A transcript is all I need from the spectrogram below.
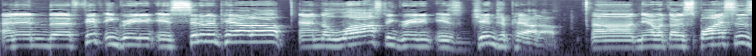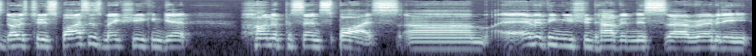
And then the fifth ingredient is cinnamon powder, and the last ingredient is ginger powder. Uh, now, with those spices, those two spices, make sure you can get 100% spice. Um, everything you should have in this uh, remedy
